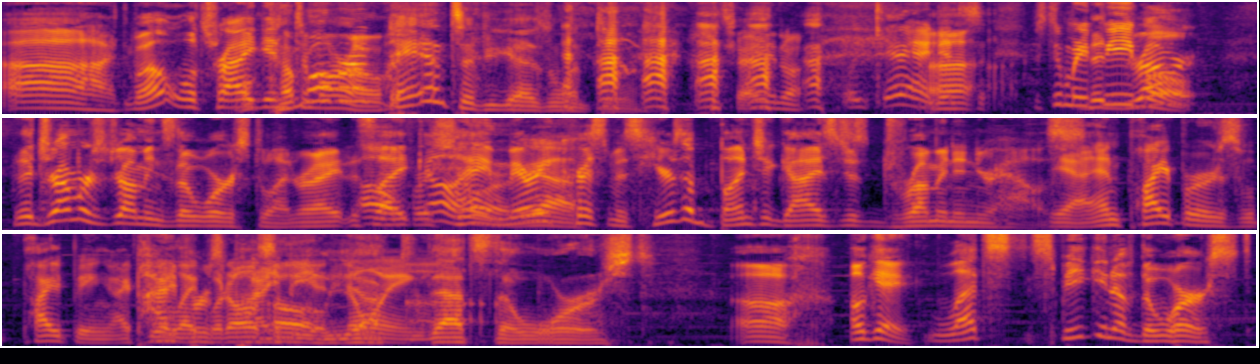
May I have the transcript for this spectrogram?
Ah, well, we'll try Well, again come tomorrow. over and dance if you guys want to. Let's try again tomorrow. We can't. Uh, It's, there's too many the people. drummer, the drummer's drumming's the worst one, right? It's Oh, like, for oh, hey, Merry yeah. Christmas. Here's a bunch of guys just drumming in your house. Yeah, and pipers piping, I feel like would also piping. be yuck. annoying. That's the worst. Ugh. Okay, let's. Speaking of the worst,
